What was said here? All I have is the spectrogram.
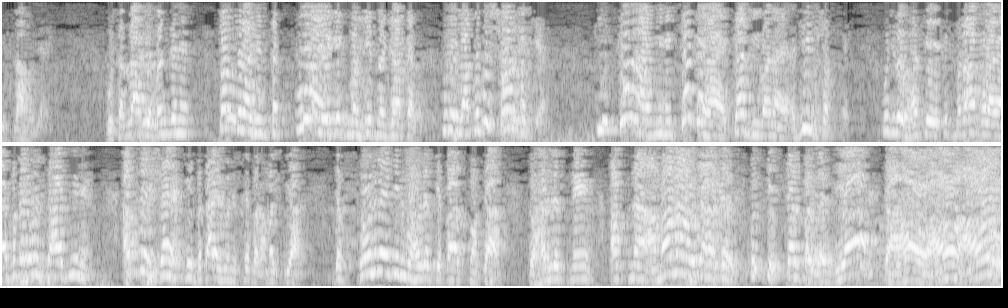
اصلاح ہو جائے وہ صلاح کے بندے نے پندرہ دن تک پورا ایک ایک مسجد میں جا کر پورے علاقے میں شور مچ گیا کہ کون آدمی ہے؟ کیا کہہ رہا ہے؟ کیا دیوانہ ہے؟ عجیب شخص ہے۔ کچھ لوگ ہنسے، کچھ مذاق اڑایا، مگر اس آدمی نے اپنے شہر کے بتائے ہوئے نسخے پر عمل کیا۔ جب سولہویں دن وہ حضرت کے پاس پہنچا تو حضرت نے اپنا امامہ اتار کر اس کے سر پر رکھ دیا کہ آؤ آؤ آؤ،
